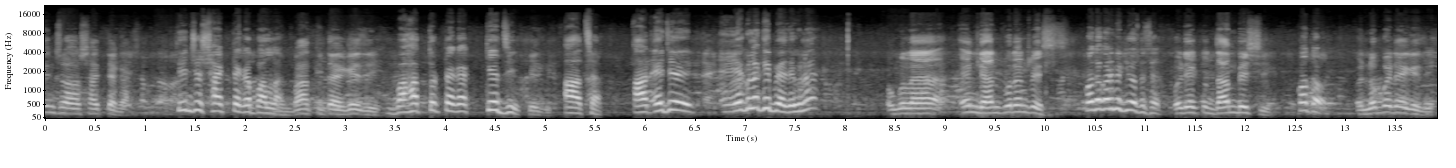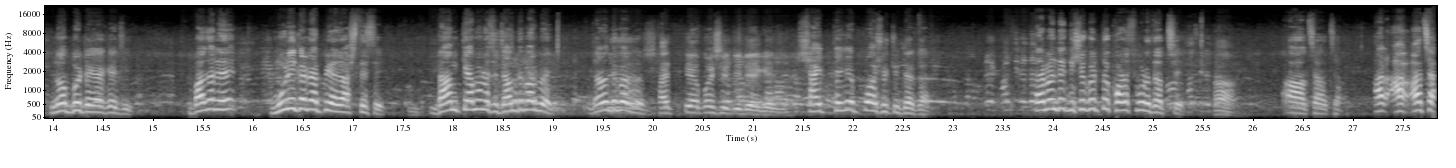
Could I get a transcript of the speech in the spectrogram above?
তিনশো ষাট টাকা। তিনশো ষাট টাকা পাল্লা। বাহাত্তর টাকা কেজি। বাহাত্তর টাকা কেজি। আচ্ছা। আর এই যে এগুলো কি পেঁয়াজ এগুলো? ওগুলা ইন্ডিয়ান পুরান পিস কত করে বিক্রি করতেছে ওইটা একটু দাম বেশি। কত? ওই নব্বই টাকা কেজি। নব্বই টাকা কেজি। বাজারে মুড়ি কাটা পেঁয়াজ আসতেছে। দাম কেমন আছে জানতে পারবেন? জানাতে পারবেন? ষাট টাকা পঁয়ষট্টি টাকা কেজি। ষাট থেকে পঁয়ষট্টি টাকা। তার মধ্যে কৃষকের তো খরচ পড়ে যাচ্ছে। হ্যাঁ। আচ্ছা আচ্ছা। আর আচ্ছা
